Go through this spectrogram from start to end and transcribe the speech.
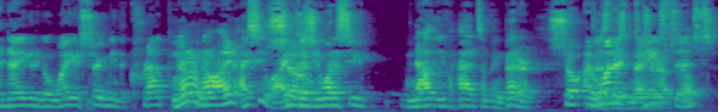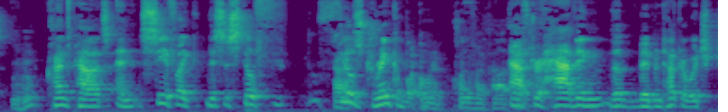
And now you're going to go, why are you serving me the crap? No, no, no. I, I see why. So- Because you want to see now that you've had something better. So I want to taste up still? this, cleanse palates, and see if like this is still feels drinkable. I'm gonna cleanse my palate. after having the Bib and Tucker, which,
